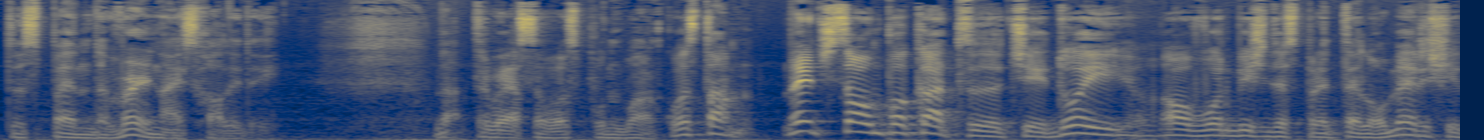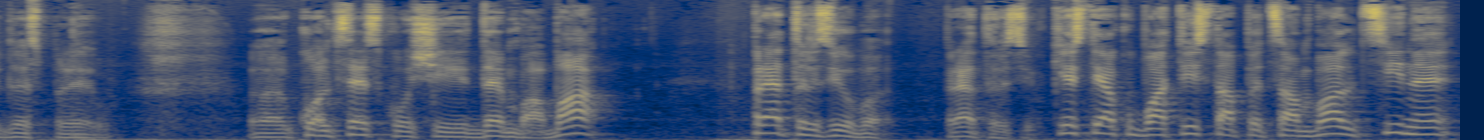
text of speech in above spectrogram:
to spend a very nice holiday. Da, trebuia să vă spun bancul ăsta. Deci s-au împăcat uh, cei doi, au vorbit și despre telomer și despre uh, Colțescu și Dembaba. Prea târziu, bă, prea târziu. Chestia cu Batista pe țambal ține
